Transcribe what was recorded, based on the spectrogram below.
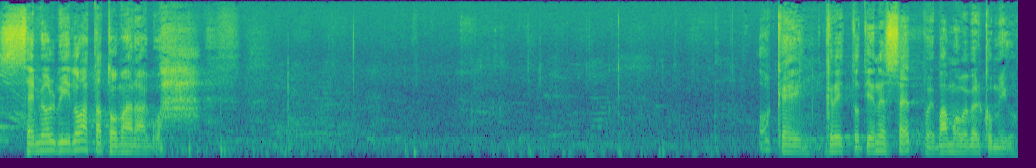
Se me olvidó hasta tomar agua. Ok, Cristo, ¿tienes sed? Pues vamos a beber conmigo.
